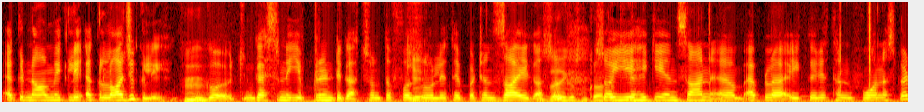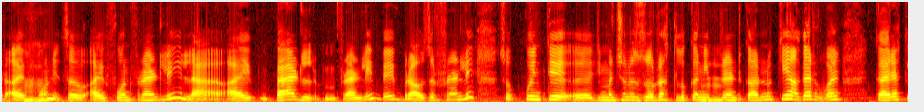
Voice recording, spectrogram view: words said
اٮ۪کنامِکلی ایکلاجِکلی گژھِ نہٕ یہِ پرٛنٛٹ گژھُن تہٕ فضوٗل یِتھَے پٲٹھۍ ضایع گژھُن۔ سو یہِ ہیٚکہِ اِنسان اٮ۪پلاے کٔرِتھ فونَس پٮ۪ٹھ iPhone it's iPhone friendly iPad friendly بیٚیہِ برٛاوزَر فرٛٮ۪نٛڈلی سو کُنہِ تہِ یِمَن چھُنہٕ ضوٚرَتھ لُکَن یہِ پرٛنٛٹ کَرنُک کینٛہہ۔ اگر وۄنۍ کَرٮ۪کھ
